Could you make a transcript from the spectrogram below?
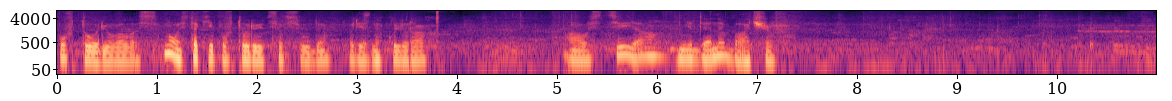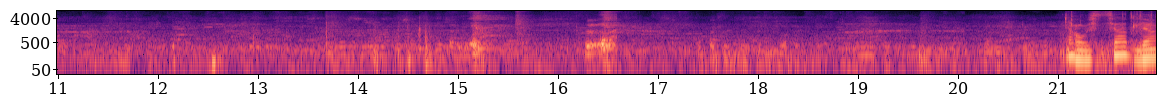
повторювалось. Ну, ось такі повторюються всюди, в різних кольорах. А ось ці я ніде не бачив. А ось ця для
